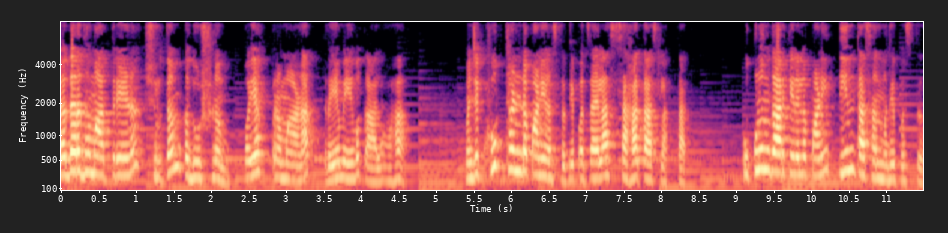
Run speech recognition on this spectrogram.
तदर्ध मात्रेण श्रुतम कदूष्णम पय प्रमाणात त्रयमेव कालाहा म्हणजे खूप थंड पाणी असतं ते पचायला सहा तास लागतात. उकळून गार केलेलं पाणी तीन तासांमध्ये पचतं.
